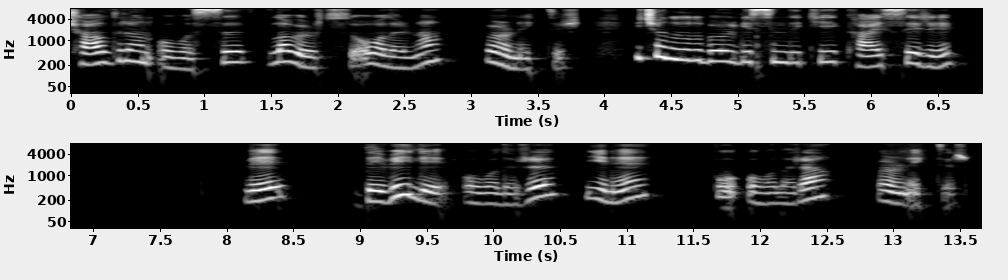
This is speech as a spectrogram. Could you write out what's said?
Çaldıran Ovası lav örtüsü ovalarına örnektir. İç Anadolu bölgesindeki Kayseri ve Develi ovaları yine bu ovalara örnektir.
